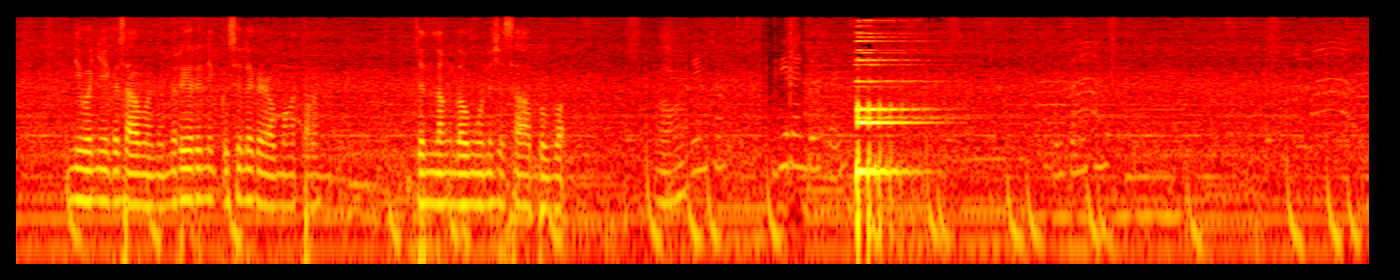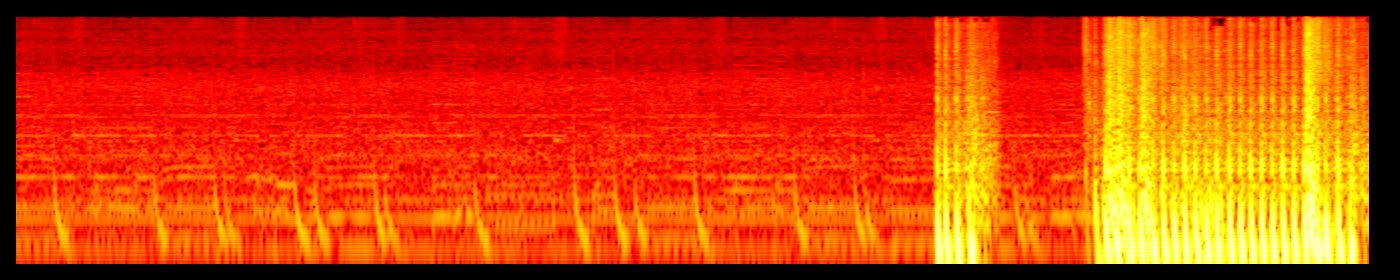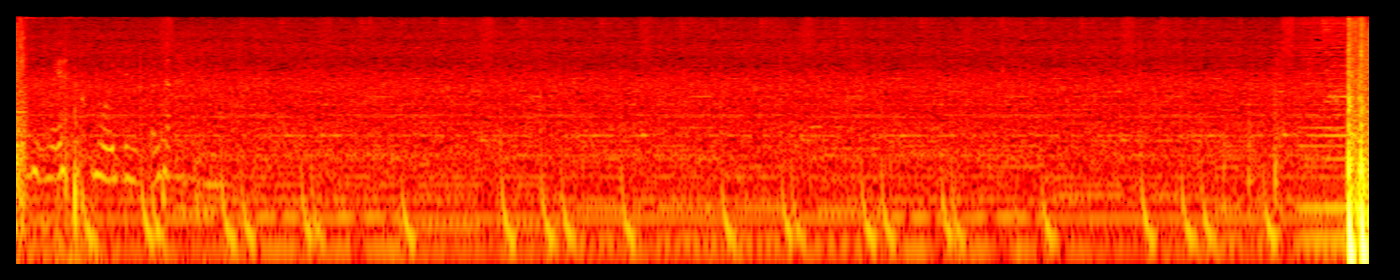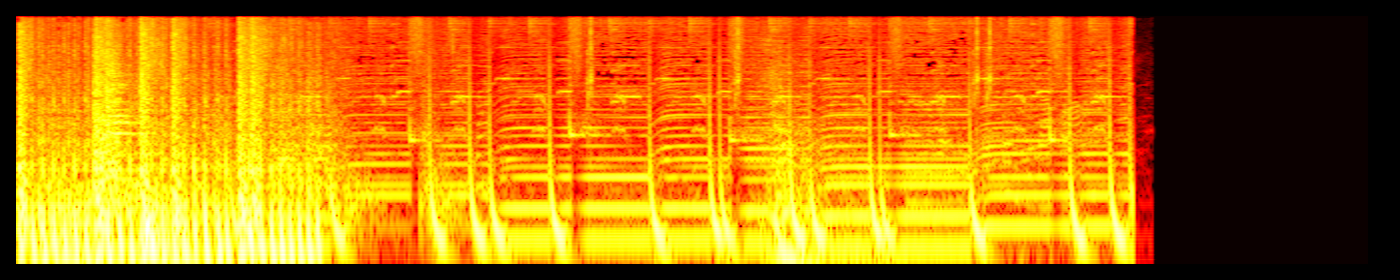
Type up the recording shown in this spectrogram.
Iniwan niya yung kasama niya. Naririnig ko sila kaya umangat ako. Diyan lang daw muna siya sa baba. Okay. Hindi render pa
